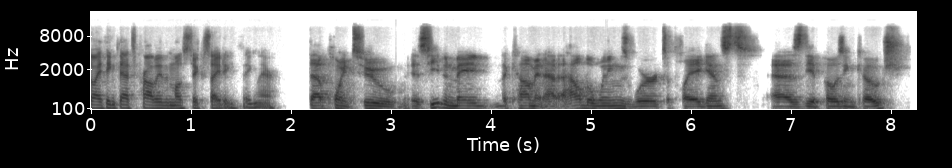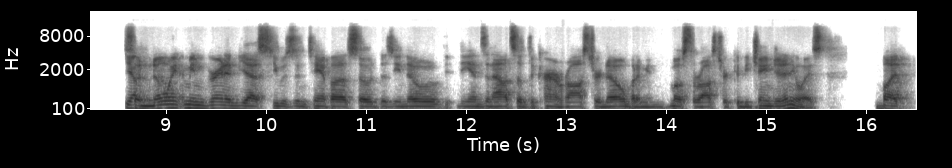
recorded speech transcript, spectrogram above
So I think that's probably the most exciting thing there that point too is he even made the comment how the Wings were to play against as the opposing coach. Yep. So knowing, I mean, granted, yes, he was in Tampa. So does he know the ins and outs of the current roster? No, but I mean, most of the roster could be changing anyways. But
